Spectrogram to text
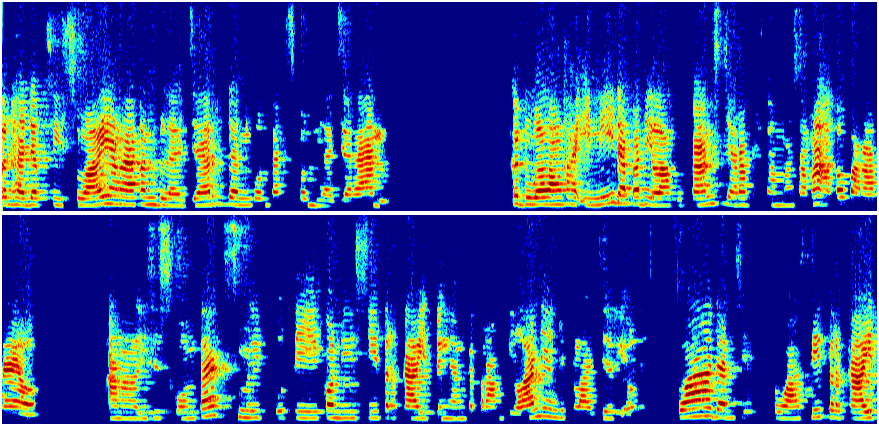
terhadap siswa yang akan belajar dan konteks pembelajaran. Kedua langkah ini dapat dilakukan secara bersama-sama atau paralel analisis konteks meliputi kondisi terkait dengan keterampilan yang dipelajari oleh siswa dan situasi terkait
